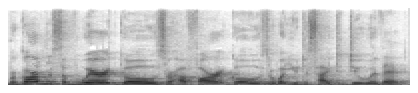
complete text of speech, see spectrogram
regardless of where it goes or how far it goes or what you decide to do with it,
